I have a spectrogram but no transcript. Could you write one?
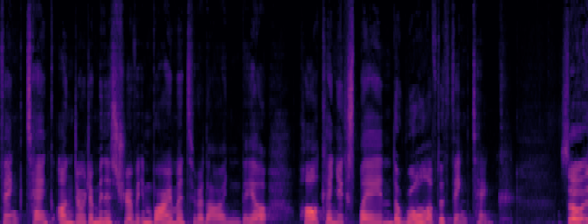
think tank under the Ministry of Environment가 나와 있는데요. Paul, can you explain the role of the think tank? So,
